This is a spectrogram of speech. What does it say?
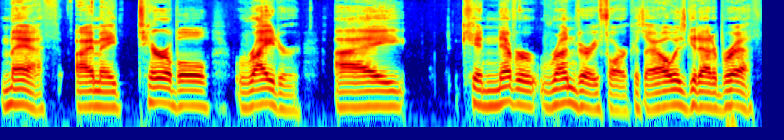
math. I'm a terrible writer. I can never run very far because I always get out of breath.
